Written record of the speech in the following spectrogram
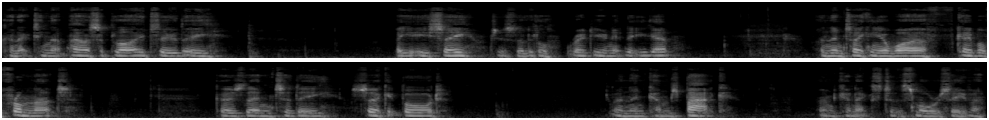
connecting that power supply to the BEC, which is the little red unit that you get, and then taking a wire cable from that goes then to the circuit board and then comes back and connects to the small receiver.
